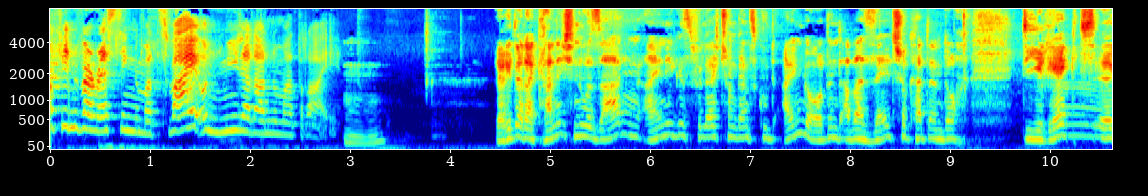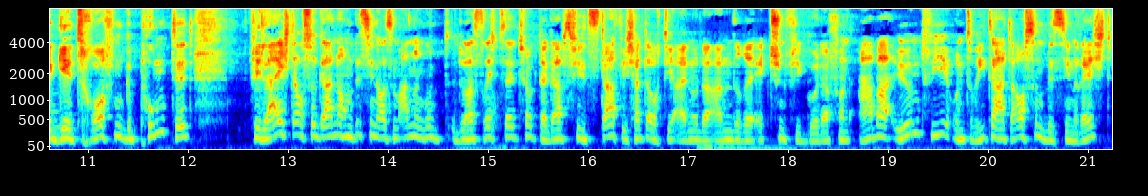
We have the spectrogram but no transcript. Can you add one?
auf jeden Fall Wrestling Nummer zwei und Mila dann Nummer drei. Ja, Rita, da kann ich nur sagen, einiges vielleicht schon ganz gut eingeordnet, aber Selchuk hat dann doch direkt äh, getroffen, gepunktet. Vielleicht auch sogar noch ein bisschen aus dem anderen Grund. Du hast recht, Selchuk, da gab es viel Stuff. Ich hatte auch die ein oder andere Actionfigur davon. Aber irgendwie, und Rita hatte auch so ein bisschen recht,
